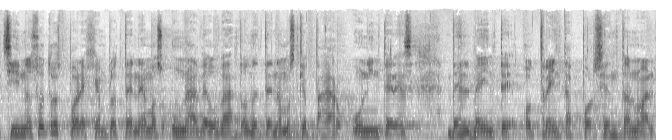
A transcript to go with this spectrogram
Si nosotros, por ejemplo, tenemos una deuda donde tenemos que pagar un interés del 20 o 30% anual,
